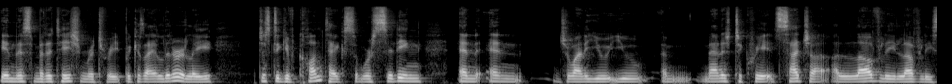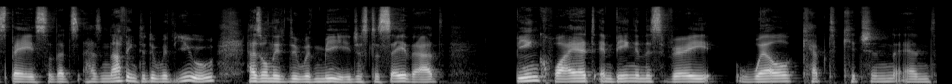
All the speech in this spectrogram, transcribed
in this meditation retreat, because I literally, just to give context, we're sitting and and Joana, you you um, managed to create such a, a lovely, lovely space. So that has nothing to do with you, has only to do with me. Just to say that, being quiet and being in this very well kept kitchen and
